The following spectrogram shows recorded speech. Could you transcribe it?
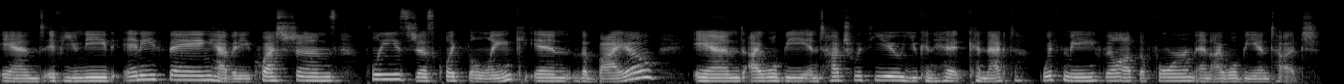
And if you need anything, have any questions, please just click the link in the bio and I will be in touch with you. You can hit connect with me, fill out the form, and I will be in touch.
